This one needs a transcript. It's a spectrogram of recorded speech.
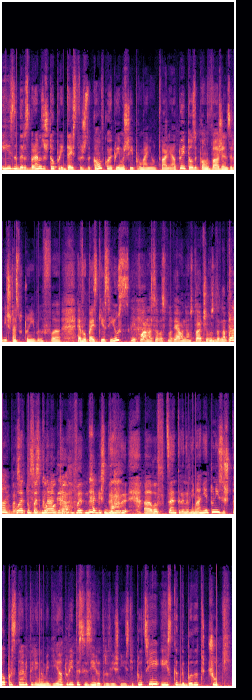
и за да разберем защо при действащ закон, в който имаше и промени от това лято и то закон важен заради членството ни в Европейския съюз. И плана за възстановяване устойчивост да направим да, което веднага, веднага ще да. бъде а, в центъра на вниманието ни. Защо представители на медиаторите сезират различни институции и искат да бъдат чути?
